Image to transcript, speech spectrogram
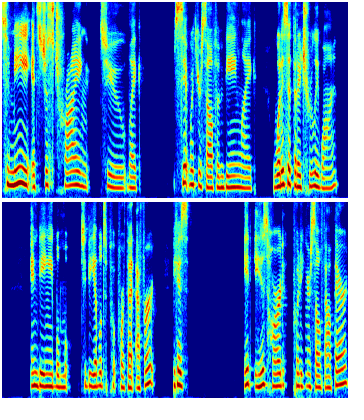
To me, it's just trying to like sit with yourself and being like, what is it that I truly want? And being able to be able to put forth that effort because it is hard putting yourself out there.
